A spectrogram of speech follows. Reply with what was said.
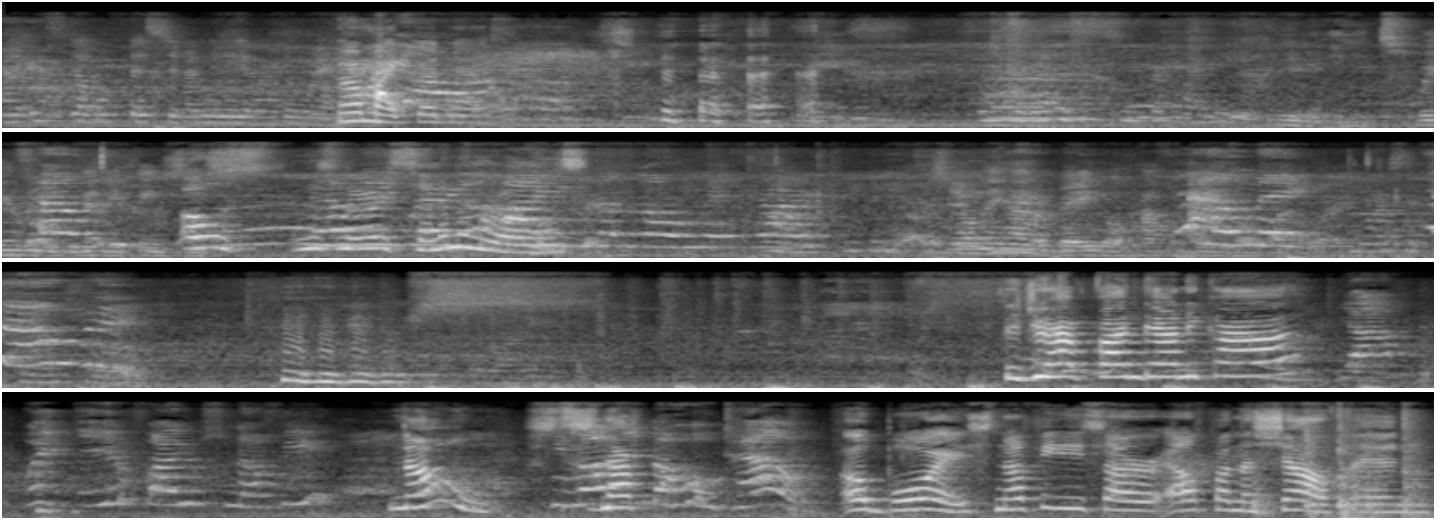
Double-handed. Like it's double-fisted. I'm gonna get out of the way. Oh my goodness. Oh, that is super heavy. I need to eat. We haven't eaten anything since. oh, Miss Mary, cinnamon rolls. She only had a bagel, half a bagel, by the way. Did you have fun, Danica? Yeah. Wait, did you find Snuffy? No. He's not Snuff. in the hotel. Oh boy, Snuffy's our elf on the shelf, and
